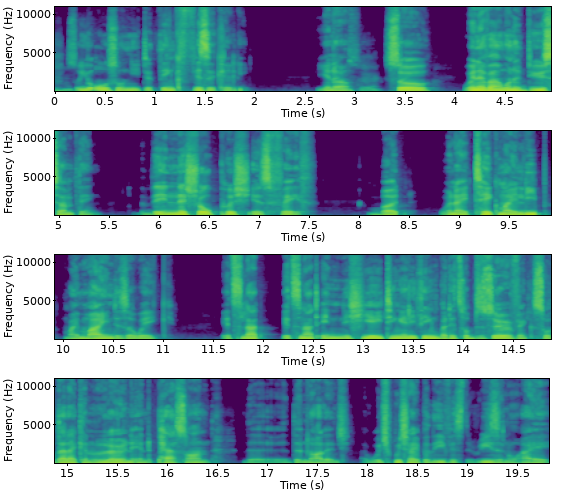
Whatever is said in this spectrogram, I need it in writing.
Mm-hmm. So you also need to think physically, you know? So whenever I want to do something, the initial push is faith. But when I take my leap, my mind is awake. It's not it's not initiating anything, but it's observing so that I can learn and pass on the the knowledge, which which I believe is the reason why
